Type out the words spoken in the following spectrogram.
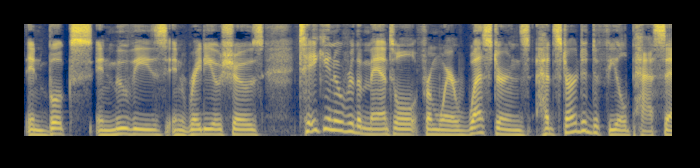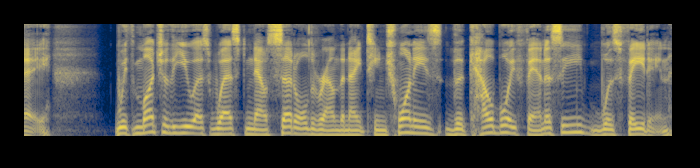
in books, in movies, in radio shows, taking over the mantle from where westerns had started to feel passe. With much of the US West now settled around the 1920s, the cowboy fantasy was fading.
